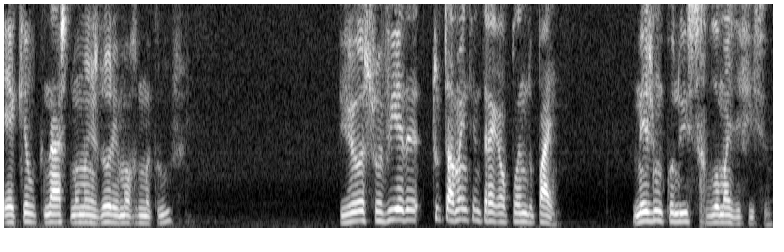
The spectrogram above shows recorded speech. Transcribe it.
é aquele que nasce de uma manjedoura e morre numa cruz? Viveu a sua vida totalmente entregue ao plano do Pai, mesmo quando isso se revelou mais difícil.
